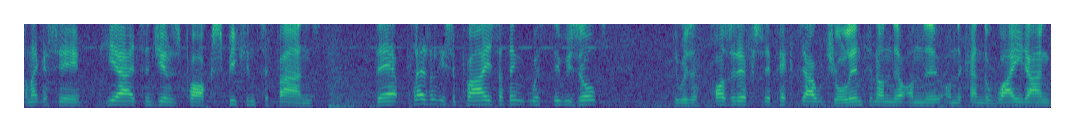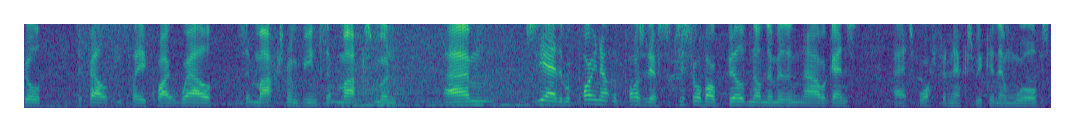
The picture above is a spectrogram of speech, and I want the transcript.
And like I say, here at St James's Park, speaking to fans, they're pleasantly surprised, I think, with the result. There was a positives they picked out. Joelinton on the on the on the kind of wide angle. They felt he played quite well. Saint-Maximin being Saint-Maximin. Um, so yeah, they were pointing out the positives. It's just all about building on them, isn't it? now against uh, it's Watford next week and then Wolves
